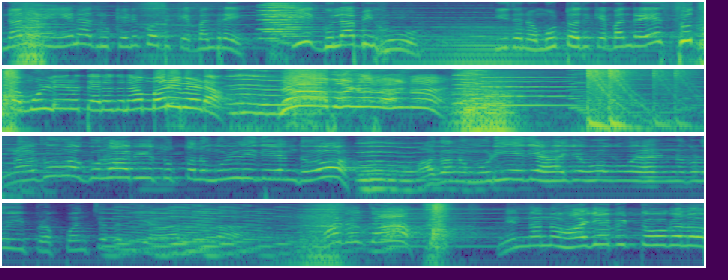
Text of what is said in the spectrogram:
ನನ್ನ ಏನಾದ್ರೂ ಕೆಣಕೋದಕ್ಕೆ ಬಂದ್ರೆ ಈ ಗುಲಾಬಿ ಹೂವು ಇದನ್ನು ಮುಟ್ಟೋದಕ್ಕೆ ಬಂದ್ರೆ ಸುತ್ತ ಮುಳ್ಳು ಇರುತ್ತೆ ಅನ್ನೋದನ್ನ ಮರಿಬೇಡ! ನಗುವ ಗುಲಾಬಿ ಸುತ್ತಲೂ ಮುಳ್ಳಿದೆ ಎಂದು ಅದನ್ನು ಮುಡಿಯದೆ ಹಾಗೆ ಹೋಗುವ ಹೆಣ್ಣುಗಳು ಈ ಪ್ರಪಂಚದಲ್ಲಿ ಯಾರಿಲ್ಲ. ಹಾಗಂತ ನಿನ್ನನ್ನು ಹಾಗೆ ಬಿಟ್ಟು ಹೋಗಲು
